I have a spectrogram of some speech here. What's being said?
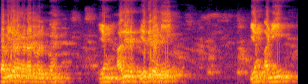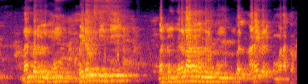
கவியரங்க நடுவருக்கும் எம் அதிர் எதிரணி எம் அணி நண்பர்களுக்கும் விடவ் சிசி மற்றும் திரளாக வந்திருக்கும் உங்கள் அனைவருக்கும் வணக்கம்.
